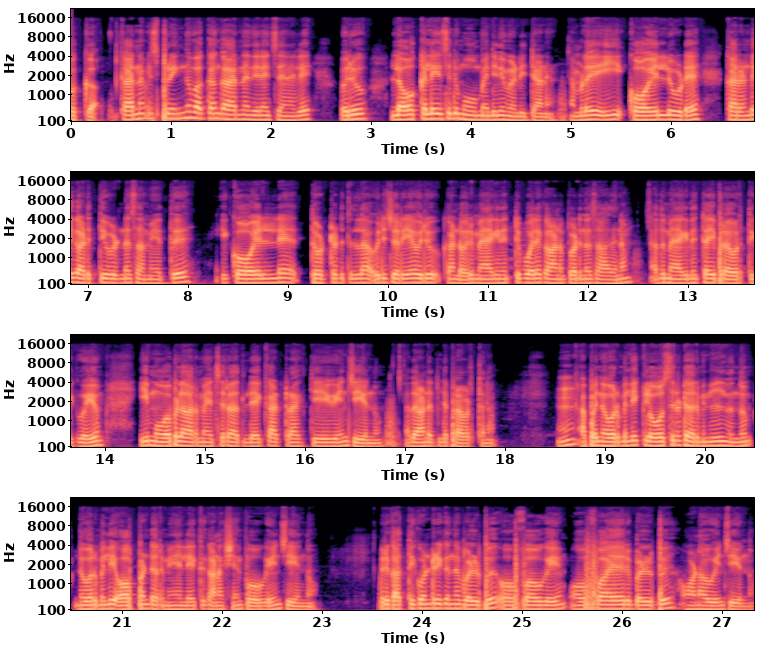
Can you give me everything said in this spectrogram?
വെക്കുക. കാരണം ഈ സ്പ്രിങ് വെക്കാൻ കാരണം എന്തിനാ വെച്ച് കഴിഞ്ഞാൽ ഒരു ലോക്കലൈസ്ഡ് മൂവ്മെന്റിന് വേണ്ടിയിട്ടാണ്. നമ്മൾ ഈ കോയിലിലൂടെ കറണ്ട് കടത്തി വിടുന്ന സമയത്ത് ഈ കോയിലിന്റെ തൊട്ടടുത്തുള്ള ഒരു ചെറിയ ഒരു കണ്ടോ ഒരു മാഗ്നറ്റ് പോലെ കാണപ്പെടുന്ന സാധനം അത് മാഗ്നറ്റായി പ്രവർത്തിക്കുകയും ഈ മൂവബിൾ ആർമേച്ചർ അതിലേക്ക് അട്രാക്റ്റ് ചെയ്യുകയും ചെയ്യുന്നു. അതാണ് ഇതിന്റെ പ്രവർത്തനം. അപ്പോൾ നോർമലി ക്ലോസ്ഡ് ടെർമിനലിൽ നിന്നും നോർമലി ഓപ്പൺ ടെർമിനലിലേക്ക് കണക്ഷൻ പോവുകയും ചെയ്യുന്നു. ഒരു കത്തിക്കൊണ്ടിരിക്കുന്ന ബൾബ് ഓഫ് ആവുകയും ഓഫായ ഒരു ബൾബ് ഓൺ ആവുകയും ചെയ്യുന്നു.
